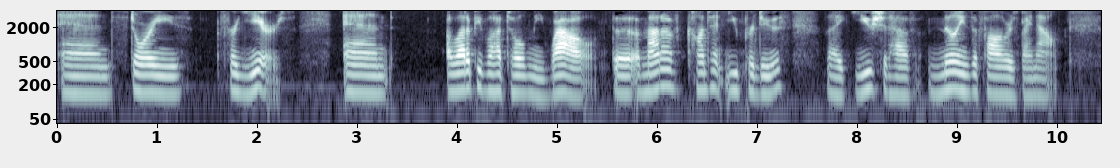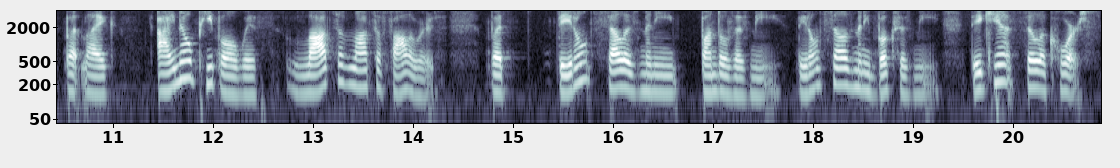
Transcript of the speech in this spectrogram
and stories for years. And a lot of people have told me, wow, the amount of content you produce, like you should have millions of followers by now. But like, I know people with lots of lots of followers, but they don't sell as many bundles as me. They don't sell as many books as me. They can't fill a course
